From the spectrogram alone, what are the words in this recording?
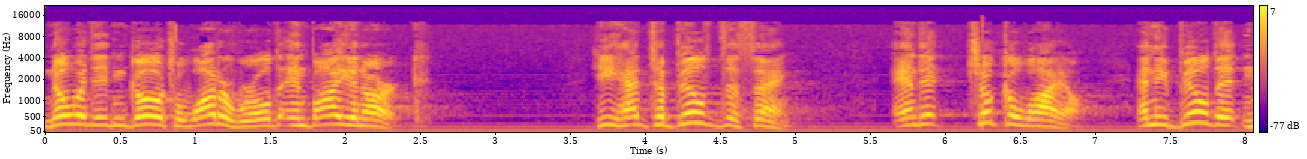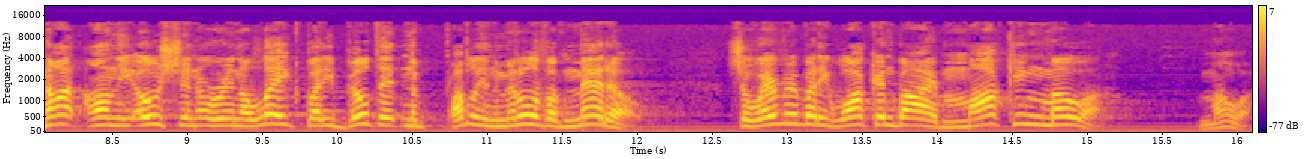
Noah didn't go to Waterworld and buy an ark. He had to build the thing, and it took a while. And he built it not on the ocean or in a lake, but he built it in the, probably in the middle of a meadow. So everybody walking by mocking Noah, Noah,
